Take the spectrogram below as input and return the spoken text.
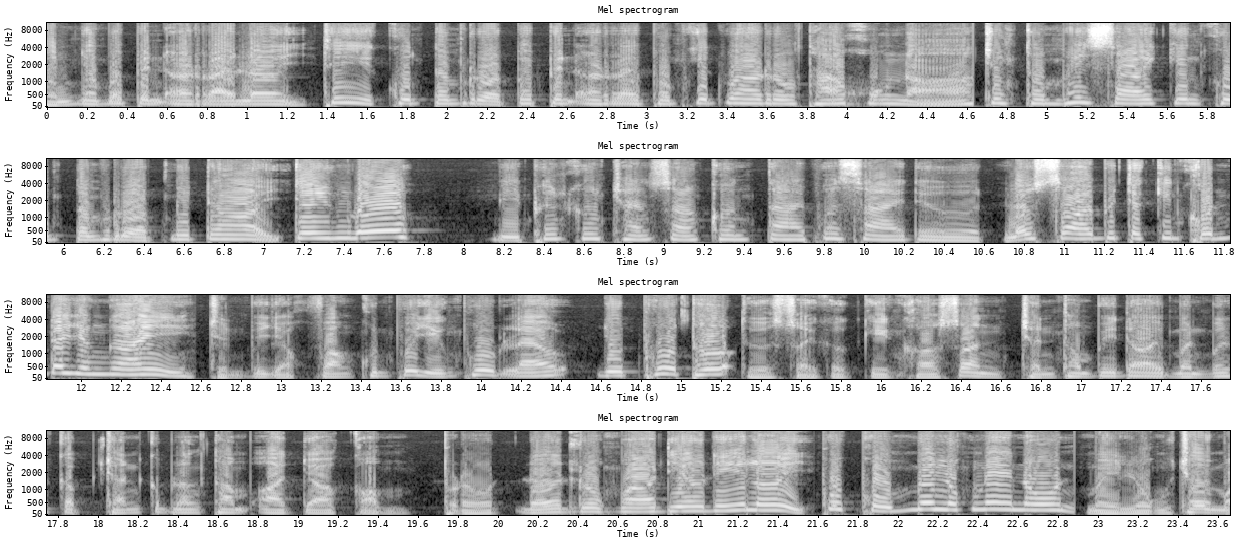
ฉันยังไม่เป็นอะไรเลย ที่คุณตำรวจไม่เป็นอะไร ผมคิดว่ารองเท้าคงหนา จึงทำให้สายกินคุณตำรวจไม่ได้ จริงเหรอมีเพื่อนของฉันสองคนตายเพราะทรายเดิดแล้วทรายมันจะกินคนได้ยังไง ฉันไม่อยากฟังคุณผู้หญิงพูดแล้ว หยุดพูดเถอะเธอใส่กางเกงขาสั้น ฉันทำไม่ได้มันเหมือนกับฉันกำลังทำอาชญากรรม ปรดเดินลงมาเดี๋ยวนี้เลย พวกผมไม่ลงแน่นอน ไม่ลงใช่ไหม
